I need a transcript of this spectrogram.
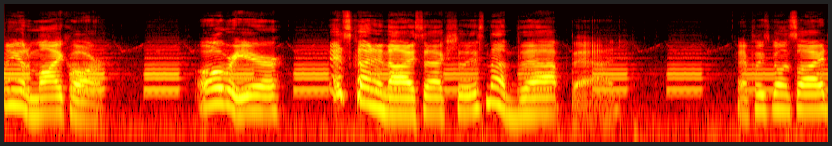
Let me go to my car. Over here. It's kind of nice, actually. It's not that bad. Can I please go inside?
